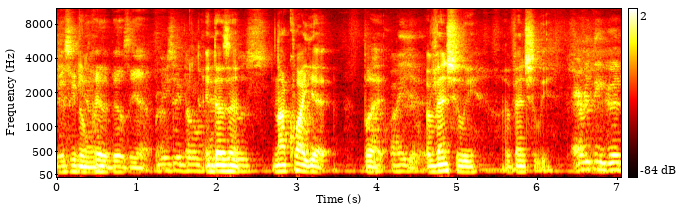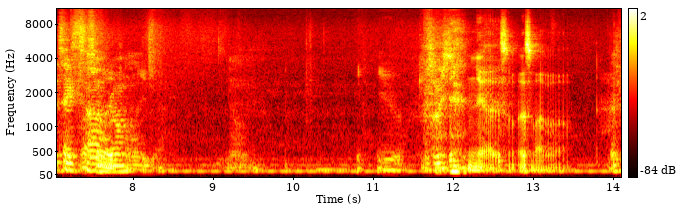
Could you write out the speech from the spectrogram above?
music don't know. pay the bills yet, bro. Music don't. pay It doesn't- bills, not quite yet, but quite yet. eventually, eventually. Everything good takes time, bro. they call you, No. bro. You. Yeah, that's that's my. That's,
